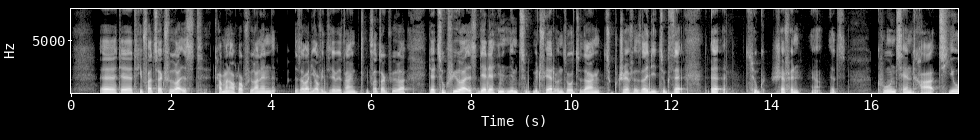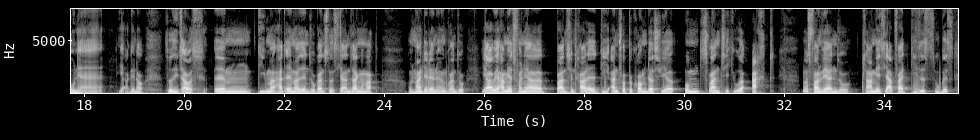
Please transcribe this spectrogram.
Äh, der Triebfahrzeugführer ist, kann man auch Lokführer nennen, ist aber die offizielle Bezeichnung Triebfahrzeugführer. Der Zugführer ist der, der hinten im Zug mitfährt und sozusagen Zugchef ist, also die Zugse äh, Zugchefin. Ja, jetzt Konzentratione. Ja, genau. So sieht's aus. Ähm, die hat immer dann so ganz lustige Ansagen gemacht und meinte dann irgendwann so, ja, wir haben jetzt von der Bahnzentrale die Antwort bekommen, dass wir um 20.08 Uhr losfahren werden. So, planmäßige Abfahrt dieses Zuges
